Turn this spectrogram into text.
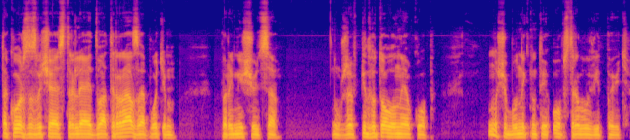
також зазвичай стріляють 2-3 рази, а потім переміщуються ну, вже в підготовлений окоп, ну, щоб уникнути обстрілу у відповідь.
